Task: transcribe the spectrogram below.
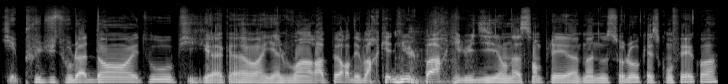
qui est plus du tout là-dedans et tout. Puis elle voit un rappeur débarquer de nulle part qui lui dit on a samplé euh, Mano Solo, qu'est-ce qu'on fait quoi?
